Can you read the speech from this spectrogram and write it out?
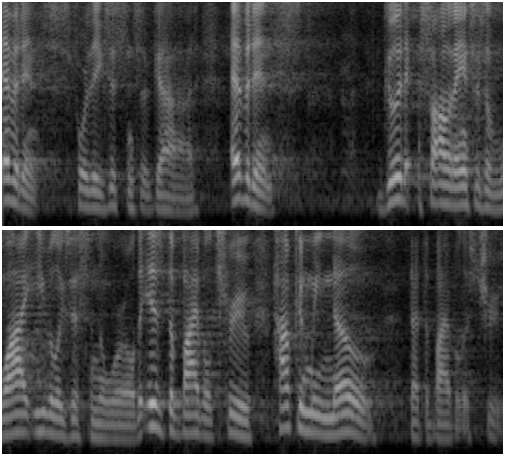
evidence for the existence of God, evidence, good, solid answers of why evil exists in the world. Is the Bible true? How can we know that the Bible is true?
